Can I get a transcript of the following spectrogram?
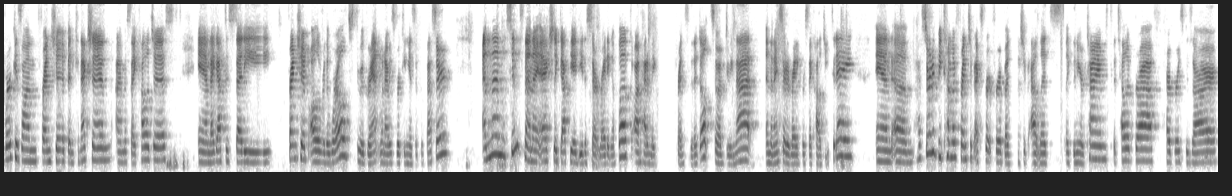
work is on friendship and connection. I'm a psychologist, and I got to study friendship all over the world through a grant when I was working as a professor. And then since then, I actually got the idea to start writing a book on how to make friends with an adults. So I'm doing that. And then I started writing for Psychology Today and um, have sort of become a friendship expert for a bunch of outlets like the New York Times, the Telegraph, Harper's Bazaar.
